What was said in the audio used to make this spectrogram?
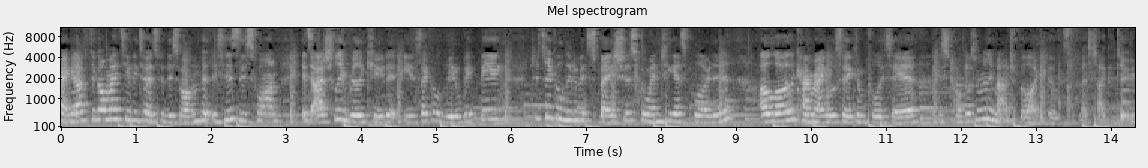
Okay, I'm gonna have to go on my tippy toes for this one, but this is this one. It's actually really cute. It is like a little bit big, just like a little bit spacious for when she gets bloated. I'll lower the camera angle so you can fully see it. This top doesn't really match, but like it was the best I could do.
